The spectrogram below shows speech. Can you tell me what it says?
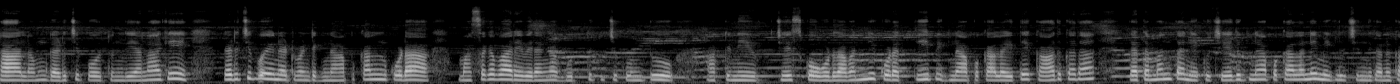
కాలం గడిచిపోతుంది. అలాగే గడిచిపోయినటువంటి జ్ఞాపకాలను కూడా మసగబారే విధంగా గుర్తుంచుకుంటూ వాటిని చేసుకోకూడదు. అవన్నీ కూడా తీపి జ్ఞాపకాలు అయితే కాదు కదా. గతమంతా నీకు చేదు జ్ఞాపకాలనే మిగిల్చింది కనుక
